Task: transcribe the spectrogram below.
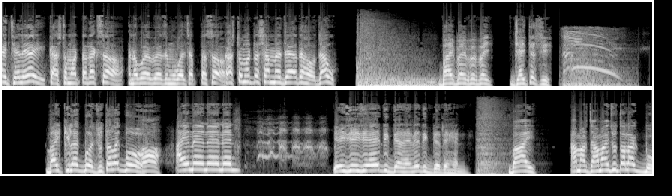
এই ছেলে এই কাস্টমারটা দেখছ? মোবাইল চাপতেছ। কাস্টমারটার সামনে যায় দেখো যাও। ভাই ভাই ভাই ভাই যাইতেছি। ভাই কি লাগবো? জুতা লাগবো? হ্যাঁ। আয় নেন নেন এই যে এই যে এদিক দিয়ে দেখেন এদিক দিয়ে দেখেন। ভাই আমার জামাই জুতা লাগবো।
